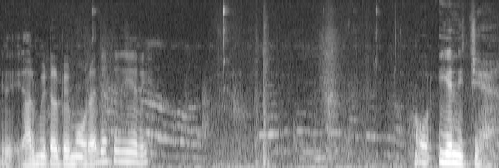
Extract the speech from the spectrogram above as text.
ये हर मीटर पे मोर है, जैसे ये रही। और ये नीचे है।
